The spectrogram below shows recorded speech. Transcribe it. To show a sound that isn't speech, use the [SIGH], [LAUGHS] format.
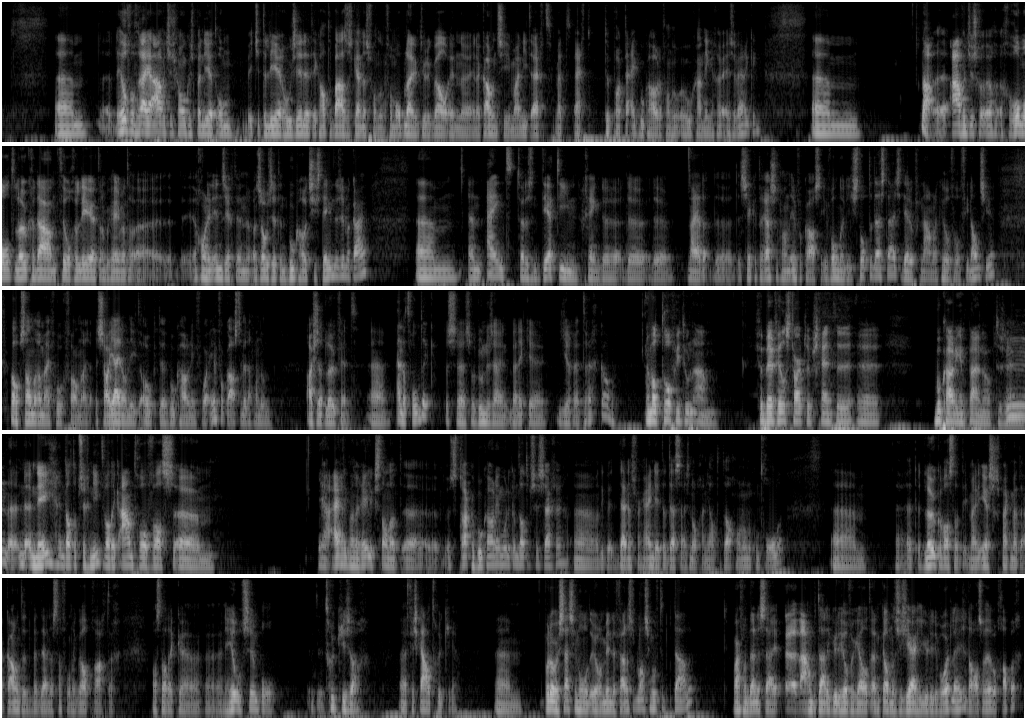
Um, heel veel vrije avondjes gewoon gespendeerd om een beetje te leren hoe zit het. Ik had de basiskennis van, van mijn opleiding natuurlijk wel in, in accountancy, maar niet echt met echt de praktijkboekhouden van hoe, hoe gaan dingen in zijn werking. Um, nou, uh, avondjes gerommeld, leuk gedaan, veel geleerd. En op een gegeven moment uh, gewoon een inzicht in, zo zit een boekhoudsysteem dus in elkaar. Um, en eind 2013 ging de, de, de, nou ja, de, de, secretaresse van Infocast, Yvonne, die stopte destijds. Die deed ook voornamelijk heel veel financiën. Waarop Sandra mij vroeg van, zou jij dan niet ook de boekhouding voor Infocast willen gaan doen? Als je dat leuk vindt. En dat vond ik. Dus zodoende zijn, ben ik hier terechtgekomen. En wat trof je toen aan? Bij veel start-ups schijnt de uh, boekhouding een puinhoop te zijn. Mm, nee, dat op zich niet. Wat ik aantrof was um, ja, eigenlijk wel een redelijk standaard uh, strakke boekhouding, moet ik hem dat op zich zeggen. Uh, want ik weet, Dennis van Gijn deed dat destijds nog en die had het wel gewoon onder controle. Um, het, leuke was dat in mijn eerste gesprek met de accountant, met Dennis, dat vond ik wel prachtig, was dat ik een heel simpel trucje zag, fiscaal trucje. Um, waardoor we 1600 euro minder vennootschapsbelasting hoefden te betalen. Waarvan Dennis zei, uh, waarom betaal ik jullie heel veel geld en kan de stagiair hier jullie de woord lezen? Dat was wel heel grappig.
